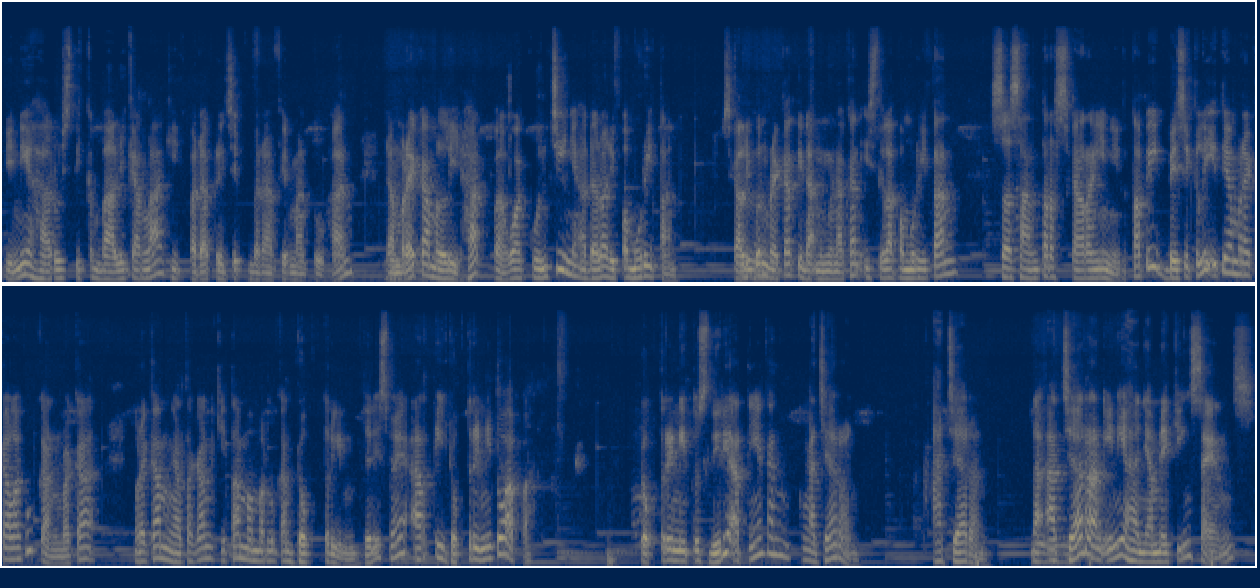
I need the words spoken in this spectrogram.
ini harus dikembalikan lagi kepada prinsip kebenaran firman Tuhan dan mereka melihat bahwa kuncinya adalah di pemuritan. Sekalipun hmm. mereka tidak menggunakan istilah pemuritan sesanter sekarang ini, tapi basically itu yang mereka lakukan. Mereka mereka mengatakan kita memerlukan doktrin. Jadi sebenarnya arti doktrin itu apa? Doktrin itu sendiri artinya kan pengajaran, ajaran. Nah, ajaran ini hanya making sense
